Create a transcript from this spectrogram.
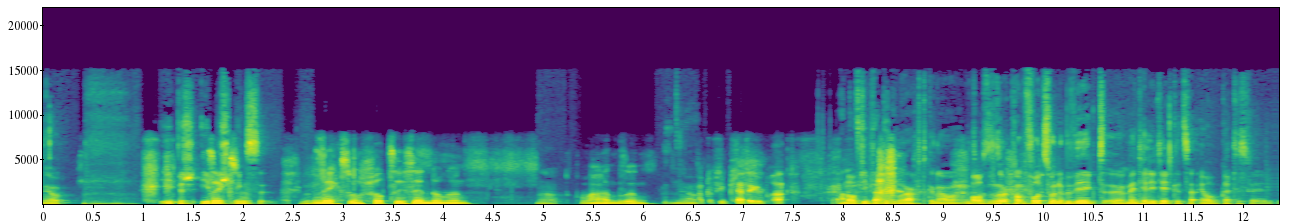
Ja. Episch, episch. 6, 46 Sendungen. Ja. Wahnsinn. Ja. Habt ihr viel Platte gebracht. Haben auf die Platte gebracht, genau. Und aus unserer Komfortzone bewegt, äh, Mentalität gezeigt. Oh, Gottes Willen.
